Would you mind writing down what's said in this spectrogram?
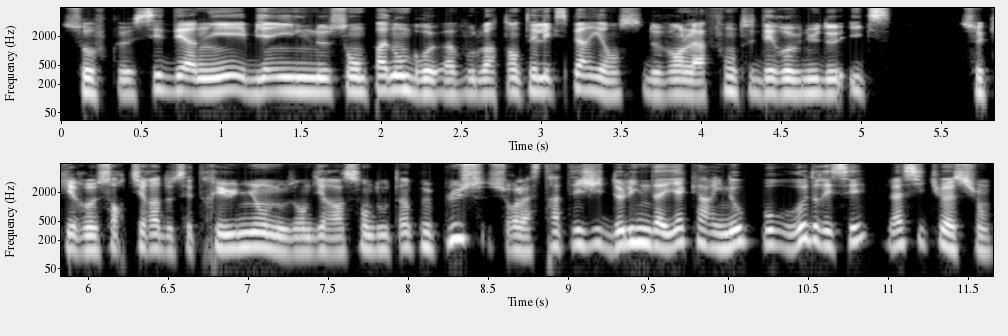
Sauf que ces derniers, eh bien, ils ne sont pas nombreux à vouloir tenter l'expérience devant la fonte des revenus de X. Ce qui ressortira de cette réunion nous en dira sans doute un peu plus sur la stratégie de Linda Yacarino pour redresser la situation.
